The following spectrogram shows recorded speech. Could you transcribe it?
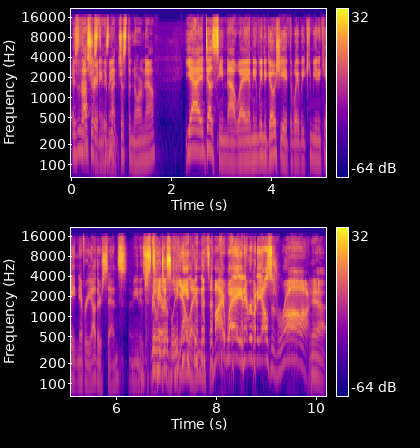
Isn't that just, Frustrating to isn't me. that just the norm now? Yeah, it does seem that way. I mean, we negotiate the way we communicate in every other sense. I mean, it's Just really terribly. just yelling, it's my way and everybody else is wrong. Yeah.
